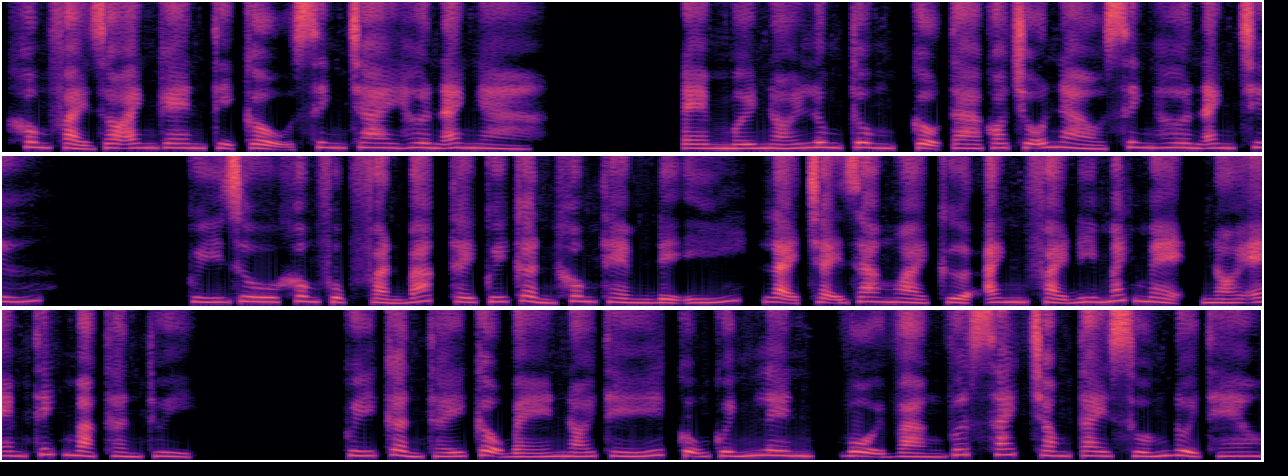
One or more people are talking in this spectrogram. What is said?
không phải do anh ghen thì cậu sinh trai hơn anh à. Em mới nói lung tung, cậu ta có chỗ nào sinh hơn anh chứ? Quý Du không phục phản bác thấy Quý Cần không thèm để ý, lại chạy ra ngoài cửa anh phải đi mách mẹ, nói em thích mặc thần thủy. Quý Cần thấy cậu bé nói thế, cũng quính lên, vội vàng vứt sách trong tay xuống đuổi theo.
